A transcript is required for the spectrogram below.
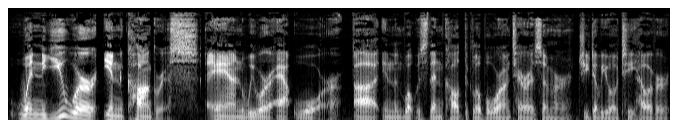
When you were in Congress and we were at war, uh, in the, what was then called the Global War on Terrorism or GWOT. However,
